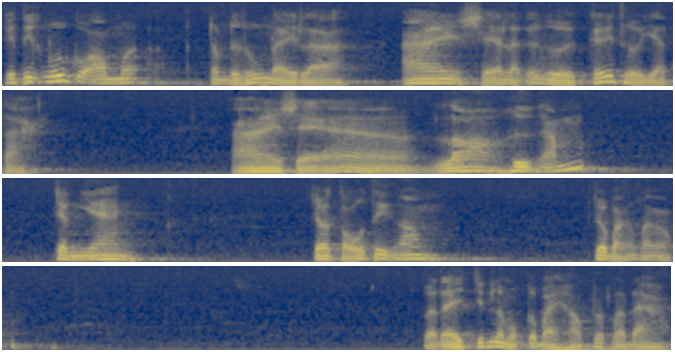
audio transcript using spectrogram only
Cái tiếc nuối của ông á, trong tình huống này là ai sẽ là cái người kế thừa gia tài? Ai sẽ ờ, lo hương ấm chân nhang cho tổ tiên ông, cho bản thân ông? Và đây chính là một cái bài học rất là đau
